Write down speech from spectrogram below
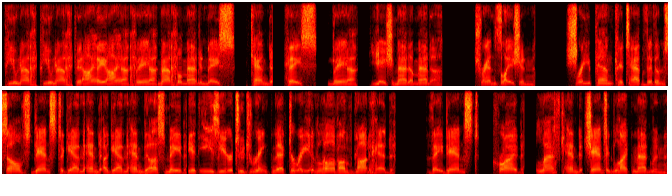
Punah punah piyaya haya mahamadanas, kand, has, gaya, yeshmadamada. Translation. Sri Panchatattva themselves danced again and again and thus made it easier to drink nectary in love of Godhead. They danced, cried, laughed, and chanted like madmen,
